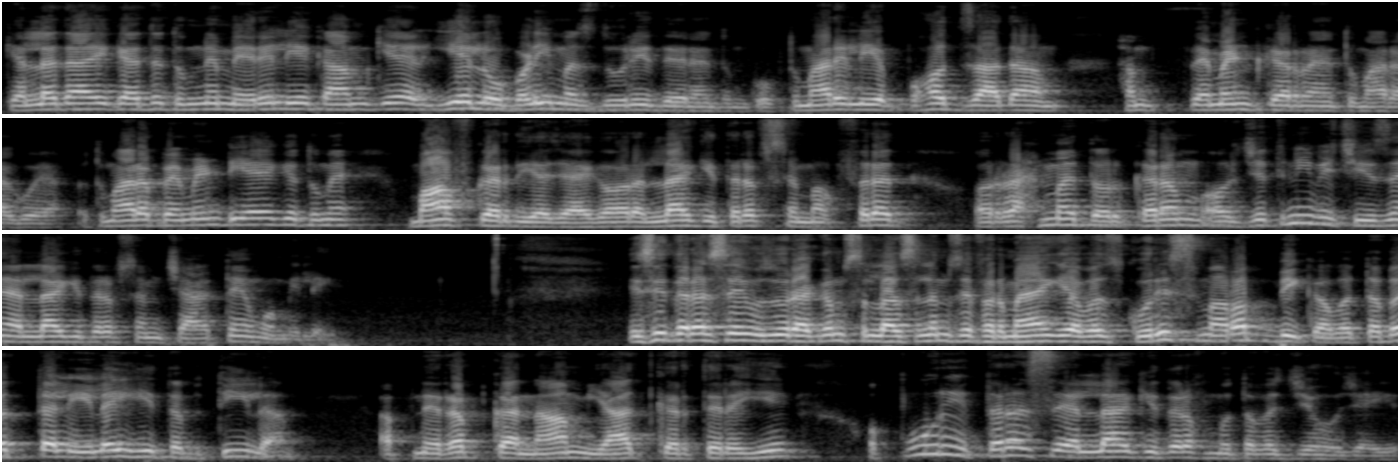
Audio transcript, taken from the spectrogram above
کہ اللہ تعالیٰ کہتے تم نے میرے لیے کام کیا، یہ لو، بڑی مزدوری دے رہے ہیں تم کو۔ تمہارے لیے بہت زیادہ ہم ہم پیمنٹ کر رہے ہیں تمہارا گویا۔ تمہارا پیمنٹ یہ ہے کہ تمہیں معاف کر دیا جائے گا۔ اور اللہ کی طرف سے مغفرت اور رحمت اور کرم اور جتنی بھی چیزیں اللہ کی طرف سے ہم چاہتے ہیں وہ ملیں۔ گی اسی طرح سے حضور اکرم صلی اللہ علیہ وسلم سے فرمایا گیا وز قرسم ربی کا و تبتل علیہ تبتیلا اپنے رب کا نام یاد کرتے رہیے۔ اور پوری طرح سے اللہ کی طرف متوجہ ہو جائیے۔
